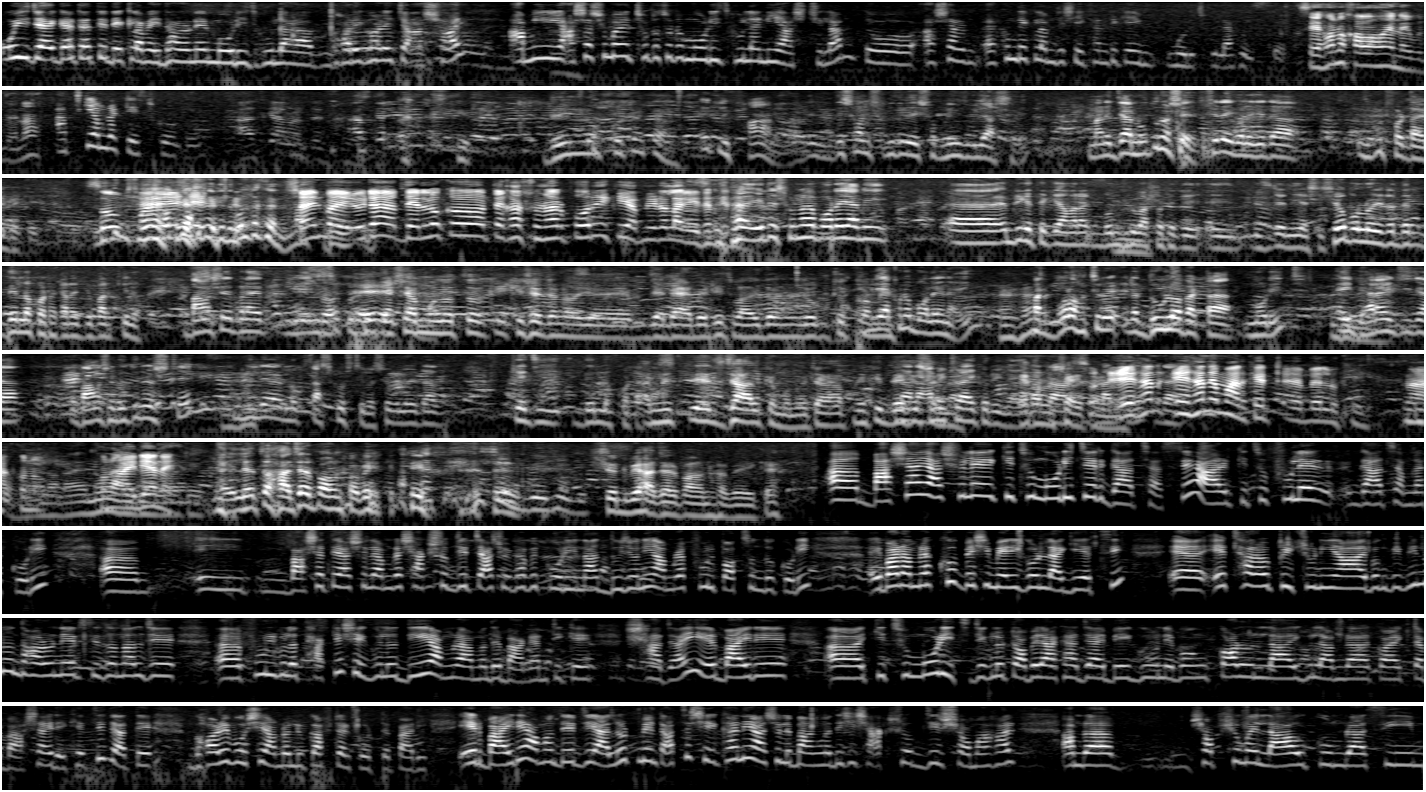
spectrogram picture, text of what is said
ওই জায়গাটাতে দেখলাম এই ধরনের মরিচগুলা ঘরে ঘরে চাষ হয়। আমি আসার সময় ছোট ছোট মরিচগুলা নিয়ে আসছিলাম তো আসার এখন দেখলাম যে সেখান থেকে এই মরিচগুলা হয়েছে। সে এখনও খাওয়া হয় নাই বুঝে না? আজকে আমরা টেস্ট করব। দেড় লক্ষ টাকা? একটু ফান দেশে অনেক সুবিধা এইসব নিউজগুলি আসে। মানে যা নতুন আসে সেটাই বলে যেটা ইজ গুড ফর ডায়াবেটিক মানে- কিন্তু বলতেছেন শাইন ভাই ওইটা দেড় লক্ষ টাকা শোনার পরে কি আপনি এটা লাগাইছেন হ্যাঁ, এটা শোনার পরেই আমি আমেরিকা থেকে আমার এক বন্ধুর বাসা থেকে এই বীজটা নিয়ে আসি। সেও বলল এটা দেড়- দেড় লক্ষ টাকা পার কিলো বাংলাদেশের মানে এ- এটা মূলত কিসের জন্য? ওই যে- ডায়াবেটিস বা ওই ধরনের এখনও বলে নাই বাট বলা হচ্ছিল এটা দুর্লভ একটা মরিচ। এই ভ্যারাইটিটা বাংলাদেশে নতুন এসছে কুমিল্লার লোক চাষ করছিল সে বলে এটার কেজি দেড় লক্ষ টাকা। আমি জাল কেমন? ওইটা আপনি কি দেখেছেন? আমি ট্রাই করি না এখন এখানে এখানে মার্কেট ভ্যালু কি? না কোনো কোনো আইডিয়া নেই। তাইলে তো হাজার পাউন্ড হবে। শুড বি হাজার পাউন্ড হবে এটা। বাসায় আসলে কিছু মরিচের গাছ আছে, আর কিছু ফুলের গাছ আমরা করি। এই বাসাতে আসলে আমরা শাকসবজির চাষ ওইভাবে করি না, দুজনেই আমরা ফুল পছন্দ করি। এবার আমরা খুব বেশি মেরিগোল্ড লাগিয়েছি। এছাড়াও পিটুনিয়া এবং বিভিন্ন ধরনের সিজনাল যে ফুলগুলো থাকে সেগুলো দিয়ে আমরা আমাদের বাগানটিকে সাজাই। এর বাইরে কিছু মরিচ যেগুলো টবে রাখা যায়, বেগুন এবং করল্লা এগুলো আমরা কয়েকটা বাসায় রেখেছি যাতে ঘরে বসে আমরা লুক আফটার করতে পারি। এর বাইরে আমাদের যে অ্যালটমেন্ট আছে, সেখানে আসলে বাংলাদেশি শাকসবজির সমাহার। আমরা সবসময় লাউ, কুমড়া, সিম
